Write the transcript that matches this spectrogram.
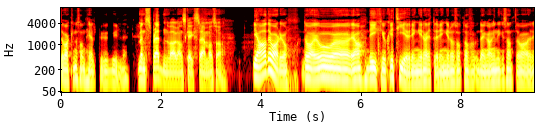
det var ikke noe sånn helt uvillig. Men spreaden var ganske ekstrem også? Ja, det var det jo. Det var jo eh, Ja, det gikk jo ikke tiøringer og ettøringer og sånt den gangen, ikke sant. Det var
